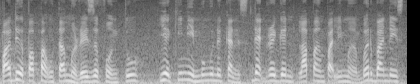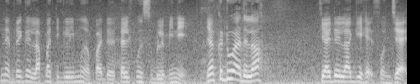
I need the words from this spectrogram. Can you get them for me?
Pada papan utama Razer Phone 2, ia kini menggunakan Snapdragon 845 berbanding Snapdragon 835 pada telefon sebelum ini. Yang kedua adalah tiada lagi headphone jack.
